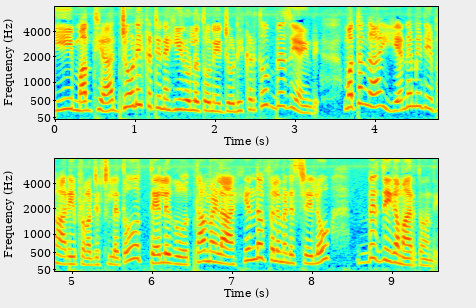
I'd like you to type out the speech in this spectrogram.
ఈ మధ్య జోడీ కట్టిన హీరోలతోనే జోడీ కడుతూ బిజీ అయింది. మొత్తంగా ఎనిమిది భారీ ప్రాజెక్టులతో తెలుగు తమిళ హిందీ ఫిల్మ్ ఇండస్ట్రీలో బిజీగా మారుతోంది.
